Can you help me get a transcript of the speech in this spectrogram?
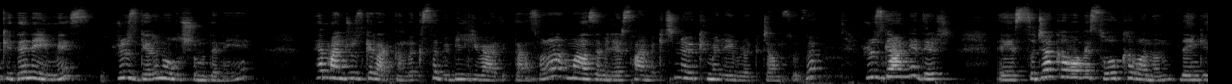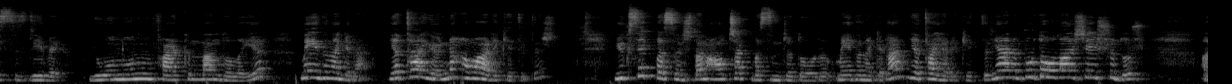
Bugünkü deneyimiz rüzgarın oluşumu deneyi. Hemen rüzgar hakkında kısa bir bilgi verdikten sonra malzemeleri saymak için öykümeliğe bırakacağım sözü. Rüzgar nedir? Ee, sıcak hava ve soğuk havanın dengesizliği ve yoğunluğunun farkından dolayı meydana gelen yatay yönlü hava hareketidir. Yüksek basınçtan alçak basınca doğru meydana gelen yatay harekettir. Yani burada olan şey şudur. Ee,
